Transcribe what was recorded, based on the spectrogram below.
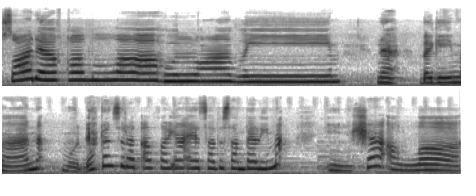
صدق الله العظيم Nah, bagaimana? Mudah kan surat Al-Qari'ah ayat 1 sampai 5? Insya Allah.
